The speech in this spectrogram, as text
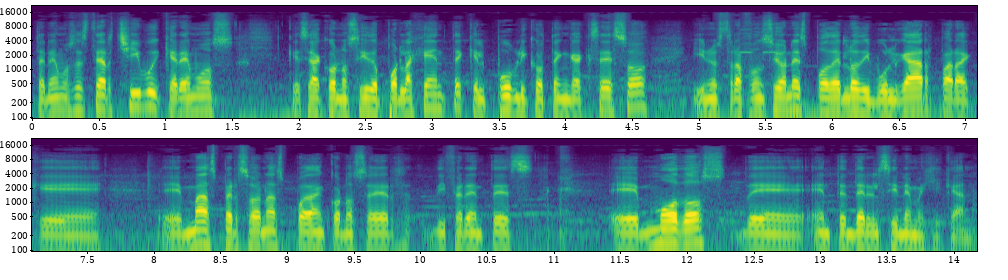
Tenemos este archivo y queremos que sea conocido por la gente, que el público tenga acceso y nuestra función es poderlo divulgar para que eh, más personas puedan conocer diferentes eh, modos de entender el cine mexicano.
